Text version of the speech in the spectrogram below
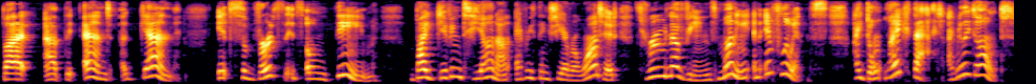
But at the end, again, it subverts its own theme by giving Tiana everything she ever wanted through Naveen's money and influence. I don't like that. I really don't.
